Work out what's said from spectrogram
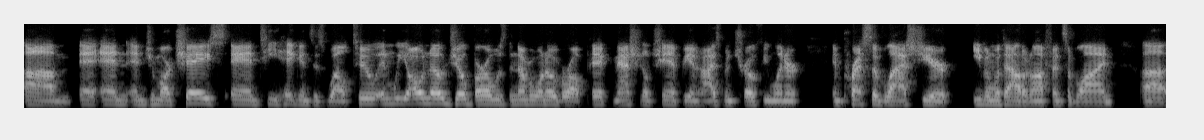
um, and, and, and Ja'Marr Chase and Tee Higgins as well too. And we all know Joe Burrow was the number one overall pick, national champion, Heisman Trophy winner, impressive last year, even without an offensive line. Uh,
